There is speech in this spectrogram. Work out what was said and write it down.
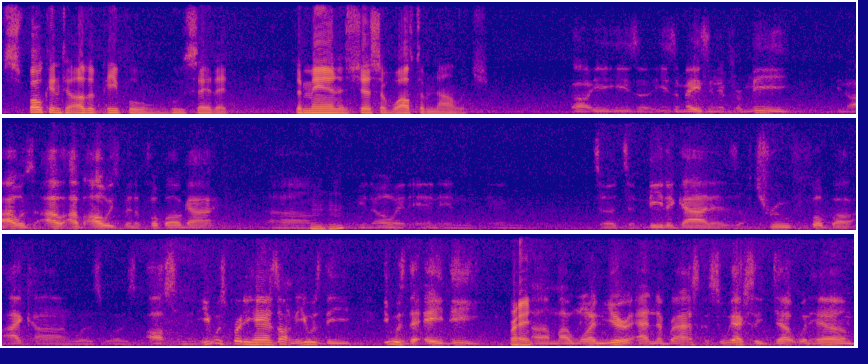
spoken to other people who say that the man is just a wealth of knowledge. Oh, he, he's a he's amazing, and for me, you know, I was I, I've always been a football guy, um, Mhm. you know, and to, to meet a guy that is a true football icon was was awesome. And he was pretty hands on. I mean, he was the he was the AD Right. uh, my one year at Nebraska, so we actually dealt with him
